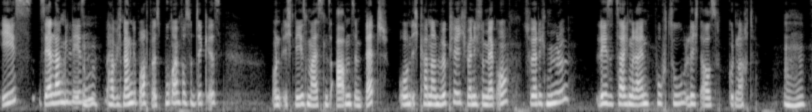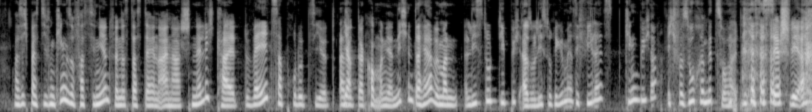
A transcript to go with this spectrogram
Es sehr lang gelesen, habe ich lang gebraucht, weil das Buch einfach so dick ist. Und ich lese meistens abends im Bett und ich kann dann wirklich, wenn ich so merke, oh, jetzt werde ich müde, Lesezeichen rein, Buch zu, Licht aus, gute Nacht. Was ich bei Stephen King so faszinierend finde, ist, dass der in einer Schnelligkeit Wälzer produziert. Also Ja. da kommt man ja nicht hinterher, wenn man, liest du die Bücher, also liest du regelmäßig viele King-Bücher? Ich versuche mitzuhalten. Es ist sehr schwer.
